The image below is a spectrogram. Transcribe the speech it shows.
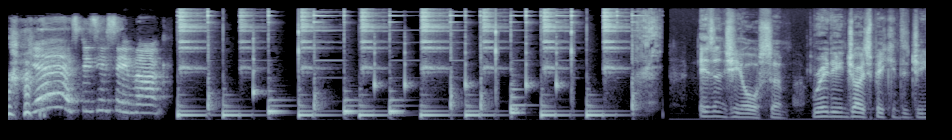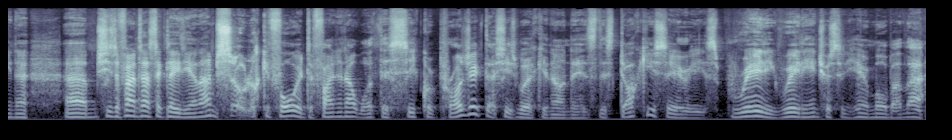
yeah, speak to you soon, Mark. Isn't she awesome? Really enjoyed speaking to Gina. Um, she's a fantastic lady, and I'm so looking forward to finding out what this secret project that she's working on is. This docu series. Really, really interested in hearing more about that.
